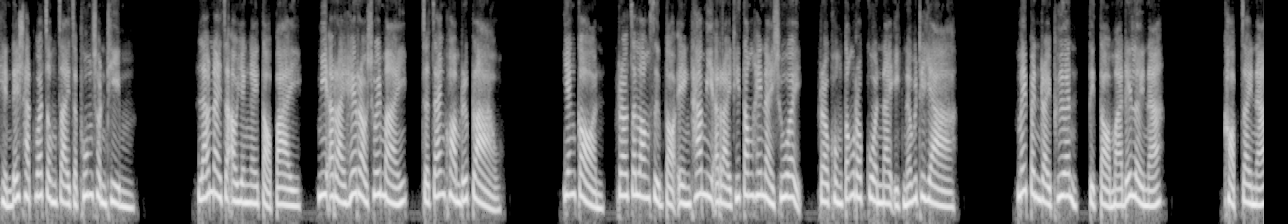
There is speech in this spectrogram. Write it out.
เห็นได้ชัดว่าจงใจจะพุ่งชนทีม แล้วนายจะเอายังไงต่อไป มีอะไรให้เราช่วยไหม จะแจ้งความหรือเปล่า ยังก่อนเราจะลองสืบต่อเองถ้ามีอะไรที่ต้องให้นายช่วย เราคงต้องรบกวนนายอีกนะวิทยา ไม่เป็นไรเพื่อน ติดต่อมาได้เลยนะ ขอบใจนะ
